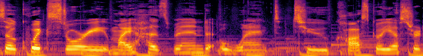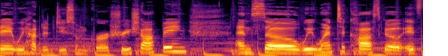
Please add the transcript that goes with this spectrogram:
So, quick story my husband went to Costco yesterday. We had to do some grocery shopping. And so we went to Costco. If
